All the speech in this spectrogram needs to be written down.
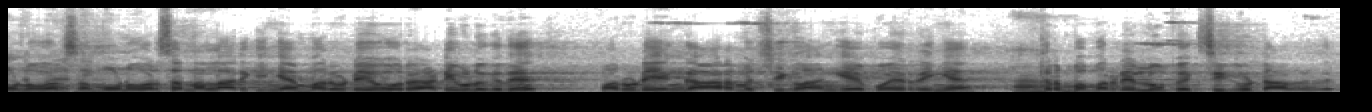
மூணு வருஷம் மூணு வருஷம் நல்லா இருக்கீங்க. மறுபடியும் ஒரு அடி உழுகுது. மறுபடியும் எங்க ஆரம்பிச்சீங்களோ அங்கேயே போயிடுறீங்க. திரும்ப மறுபடியும் லூப் எக்ஸிக்யூட் ஆகுது.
